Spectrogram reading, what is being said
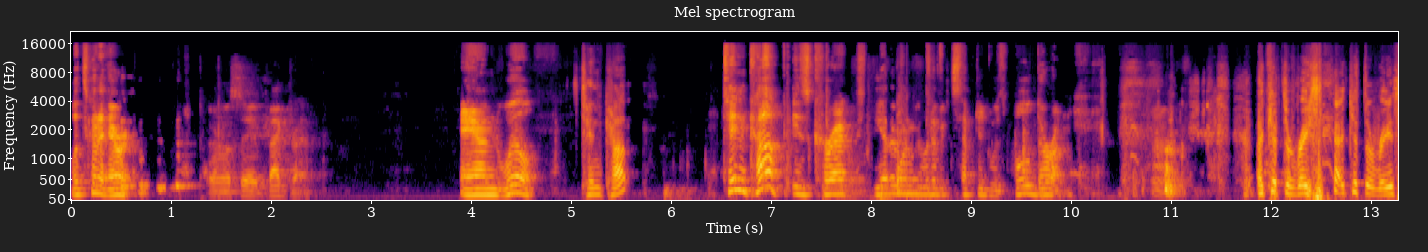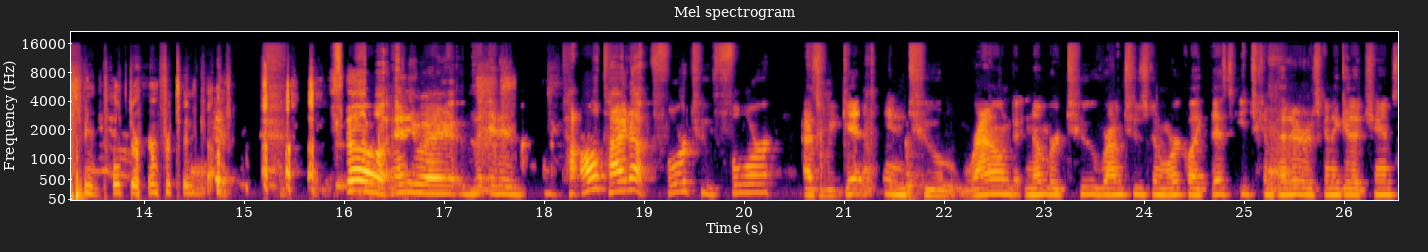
Let's go to Erick I don't know. Say backdraft. and Will. Tin Cup. Tin Cup is correct. The other one we would have accepted was Bull Durham. Oh. I kept erasing. I kept erasing Bull Durham for Tin Cup. So anyway, it is all tied up four to four as we get into round number two. Round two is going to work like this. Each competitor is going to get a chance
